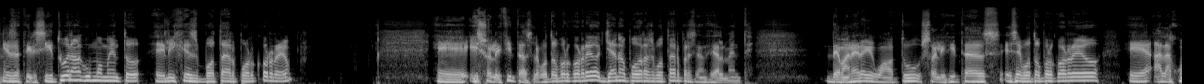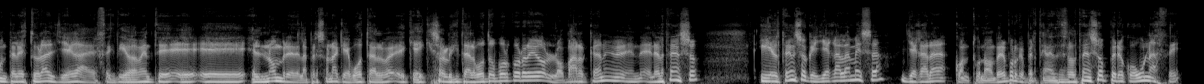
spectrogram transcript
Es decir, si tú en algún momento eliges votar por correo, eh, y solicitas el voto por correo, ya no podrás votar presencialmente. De manera que cuando tú solicitas ese voto por correo, eh, a la Junta Electoral llega efectivamente eh, eh, el nombre de la persona que vota, que solicita el voto por correo, lo marcan en, el censo, y el censo que llega a la mesa llegará con tu nombre porque perteneces al censo, pero con una C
